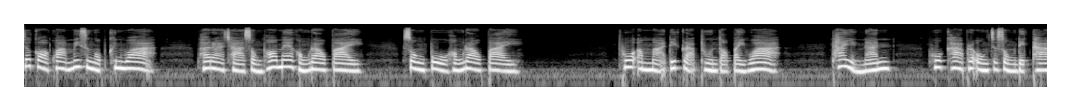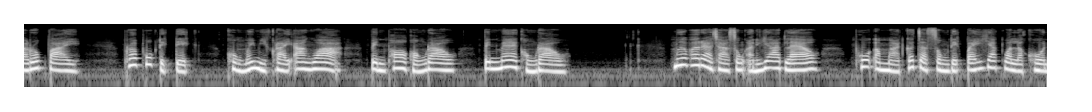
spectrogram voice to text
จะก่อความไม่สงบขึ้นว่า พระราชาส่งพ่อแม่ของเราไป ส่งปู่ของเราไป พวกอำมาตย์ได้กราบทูลต่อไปว่า ถ้าอย่างนั้นพวกข้าพระองค์จะส่งเด็กทารกไป เพราะพวกเด็กๆ คงไม่มีใครอ้างว่า เป็นพ่อของเรา เป็นแม่ของเรา เมื่อพระราชาทรงอนุญาตแล้ว พวกอมาตก็จัดส่งเด็กไปให้ยักษ์วันละคน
